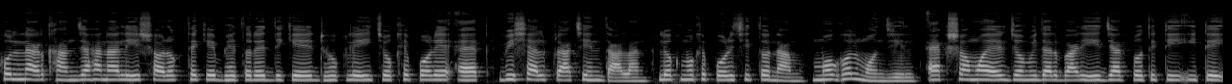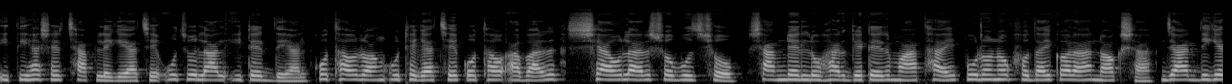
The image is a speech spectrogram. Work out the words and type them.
খুলনার খানজাহান আলী সড়ক থেকে ভেতরের দিকে ঢুকলেই চোখে পড়ে এক বিশাল প্রাচীন দালান, লোকমুখে পরিচিত নাম মোঘল মঞ্জিল। এক সময়ের জমিদার বাড়ি যার প্রতিটি ইটে ইতিহাসের ছাপ লেগে আছে, উঁচু লাল ইটের দেয়াল। কোথাও রং উঠে গেছে, কোথাও আবার শ্যাওলার সবুজ ছোপ। সামনের লোহার গেটের মাথায় পুরনো খোদাই করা নকশা, যার দিকে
